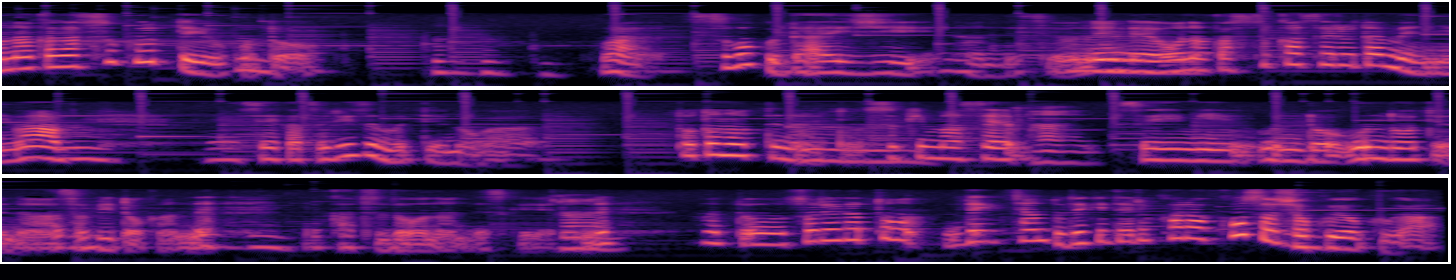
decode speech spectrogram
お腹がすくっていうことうんうんはすごく大事なんですよね。うんで、お腹空かせるためには、うんえー生活リズムっていうのが整ってないと空きません。はい。睡眠、運動、運動っていうのは遊びとかね、うん活動なんですけれどね。はい。あと、それがとでちゃんとできてるからこそ食欲が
